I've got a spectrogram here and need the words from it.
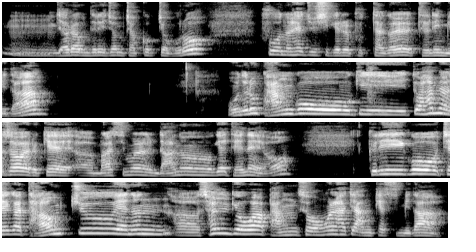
음, 여러분들이 좀 적극적으로 후원을 해주시기를 부탁을 드립니다. 오늘은 광고기도 하면서 이렇게 어, 말씀을 나누게 되네요. 그리고 제가 다음 주에는 어, 설교와 방송을 하지 않겠습니다.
